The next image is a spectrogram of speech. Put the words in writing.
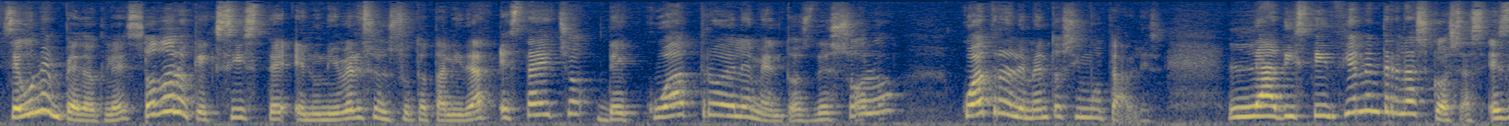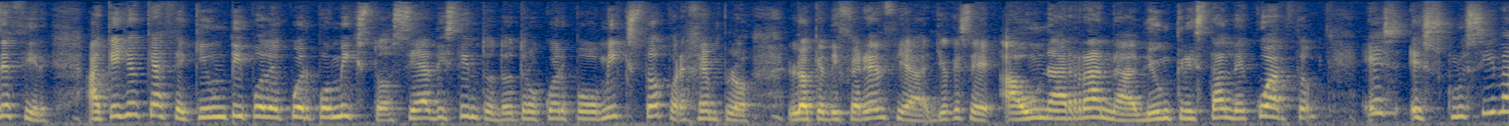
según Empédocles, todo lo que existe, el universo en su totalidad, está hecho de cuatro elementos, de solo cuatro elementos inmutables la distinción entre las cosas, es decir, aquello que hace que un tipo de cuerpo mixto sea distinto de otro cuerpo mixto, por ejemplo, lo que diferencia, yo que sé, a una rana de un cristal de cuarzo, es exclusiva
